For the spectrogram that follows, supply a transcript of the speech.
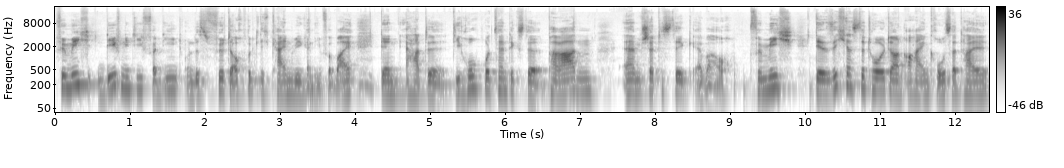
für mich definitiv verdient und es führte auch wirklich keinen Weg an ihm vorbei, denn er hatte die hochprozentigste Paraden, ähm, Statistik. Er war auch für mich der sicherste Torhüter und auch ein großer Teil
